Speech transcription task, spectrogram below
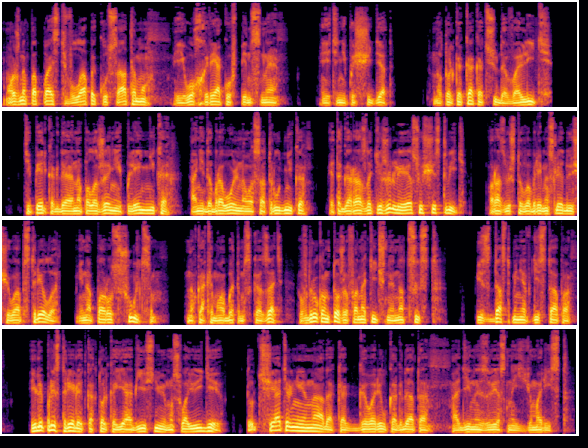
можно попасть в лапы кусатому и его хряку в пенсне. Эти не пощадят. Но только как отсюда валить? Теперь, когда я на положении пленника, а не добровольного сотрудника, это гораздо тяжелее осуществить. Разве что во время следующего обстрела и на пару с Шульцем. Но как ему об этом сказать? Вдруг он тоже фанатичный нацист и сдаст меня в гестапо. Или пристрелит, как только я объясню ему свою идею. Тут тщательнее надо, как говорил когда-то один известный юморист.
